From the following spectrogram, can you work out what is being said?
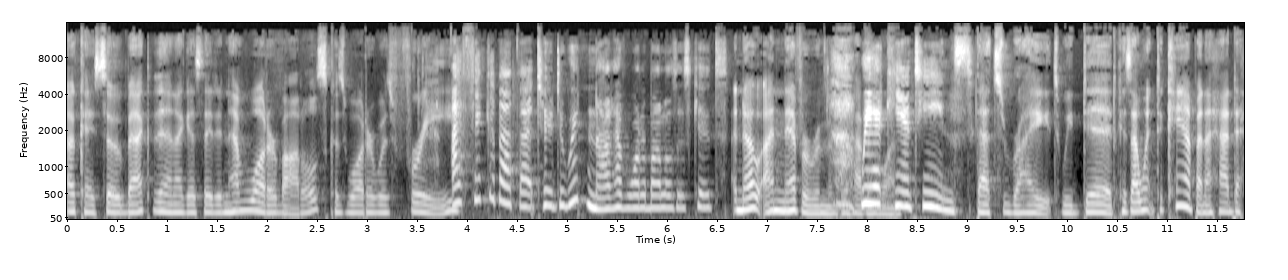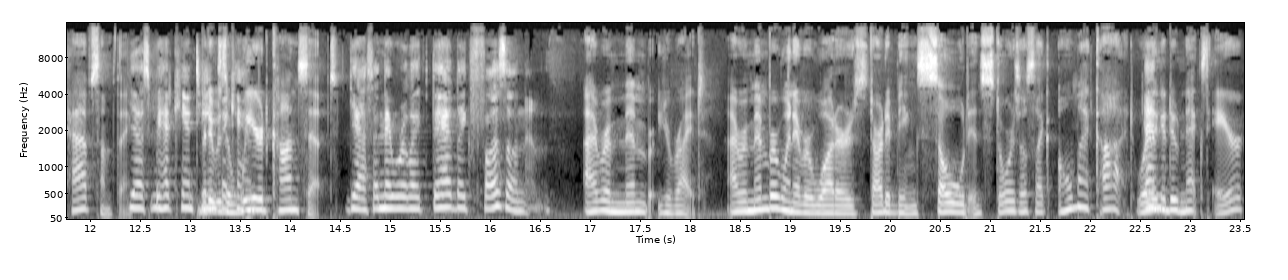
Okay, so back then, I guess they didn't have water bottles because water was free. I think about that too. Did we not have water bottles as kids? Uh, no, I never remember having We had one. canteens. That's right, we did because I went to camp and I had to have something. Yes, we had canteens. but it was a camp. weird concept. Yes, and they were like they had like fuzz on them. I remember. You're right. I remember whenever water started being sold in stores. I was like, "Oh my god, what are they And- gonna do next? Air?"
